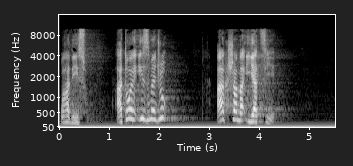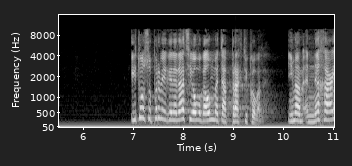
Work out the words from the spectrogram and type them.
u hadisu. A to je između akšama i jacije. I to su prve generacije ovoga ummeta praktikovale. Imam Nehaj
